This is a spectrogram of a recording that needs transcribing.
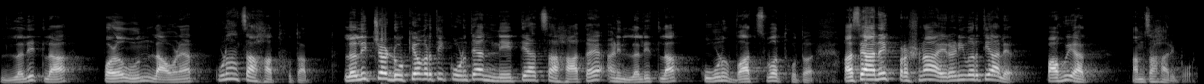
ललितला पळवून लावण्यात कुणाचा हात होता? ललितच्या डोक्यावरती कोणत्या नेत्याचा हात आहे आणि ललितला कोण वाचवत होतं? असे अनेक प्रश्न ऐरणीवरती आले पाहूयात आमचा हा रिपोर्ट.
